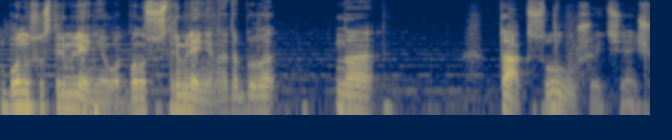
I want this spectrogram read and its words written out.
Бонус устремления, вот, бонус устремления. Надо было на... Так, слушайте, еще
